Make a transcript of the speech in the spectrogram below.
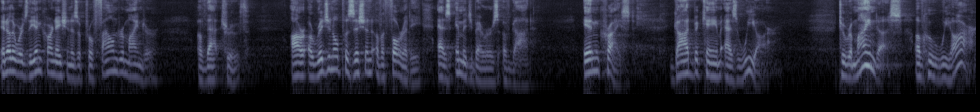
In other words, the incarnation is a profound reminder of that truth. Our original position of authority as image bearers of God. In Christ, God became as we are to remind us of who we are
